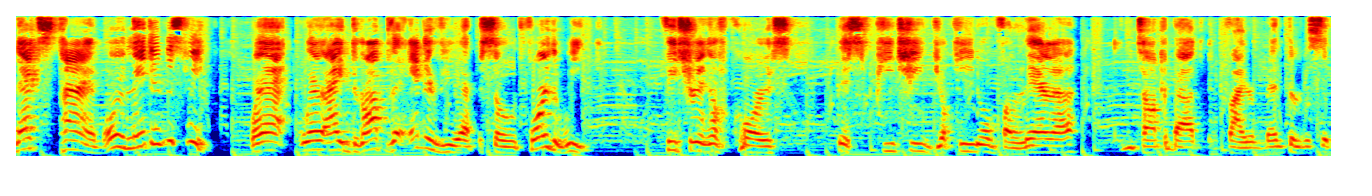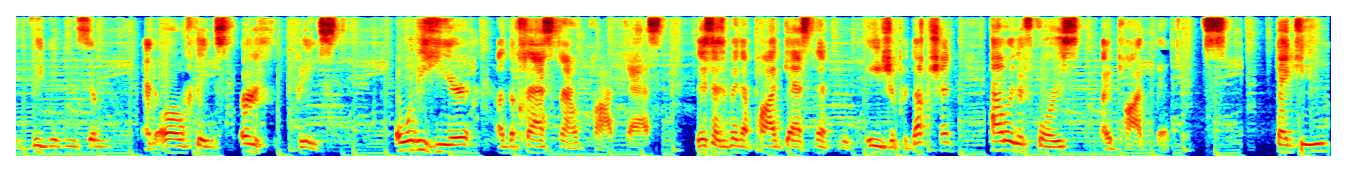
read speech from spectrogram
next time or later this week, where, where I drop the interview episode for the week, featuring, of course, this peachy Gioacchino Valera. We talk about environmentalism, veganism, and all things earth based. Only here on the Class Clown podcast. This has been a Podcast Network Asia production, powered, of course, by Podmetrics. Thank you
